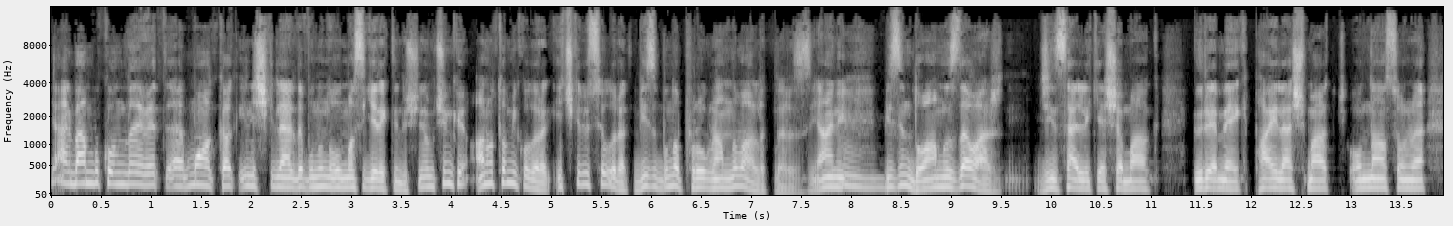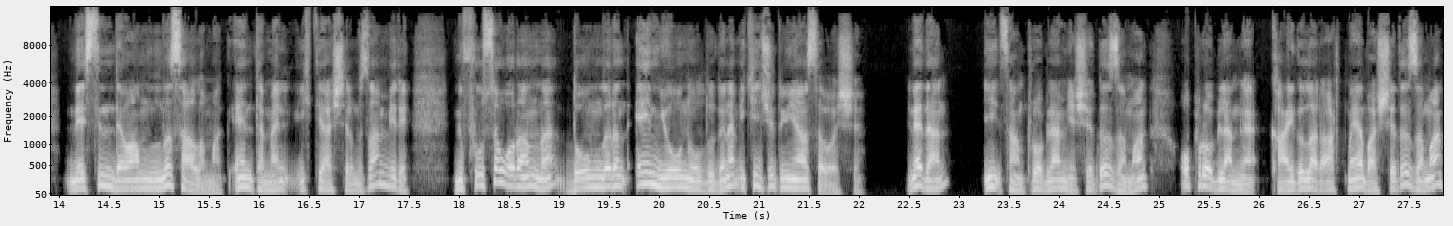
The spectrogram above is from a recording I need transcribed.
Yani ben bu konuda evet e, muhakkak ilişkilerde bunun olması gerektiğini düşünüyorum. Çünkü anatomik olarak, içgüdüsel olarak biz buna programlı varlıklarız. Yani Hmm. bizim doğamızda var cinsellik yaşamak, üremek, paylaşmak, ondan sonra neslin devamlılığını sağlamak en temel ihtiyaçlarımızdan biri. Nüfusa oranla doğumların en yoğun olduğu dönem 2. Dünya Savaşı. Neden? İnsan problem yaşadığı zaman o problemle kaygılar artmaya başladığı zaman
